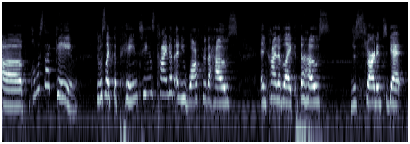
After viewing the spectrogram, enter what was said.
of what was that game? There was like the paintings kind of and you walk through the house and kind of like the house just started to get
